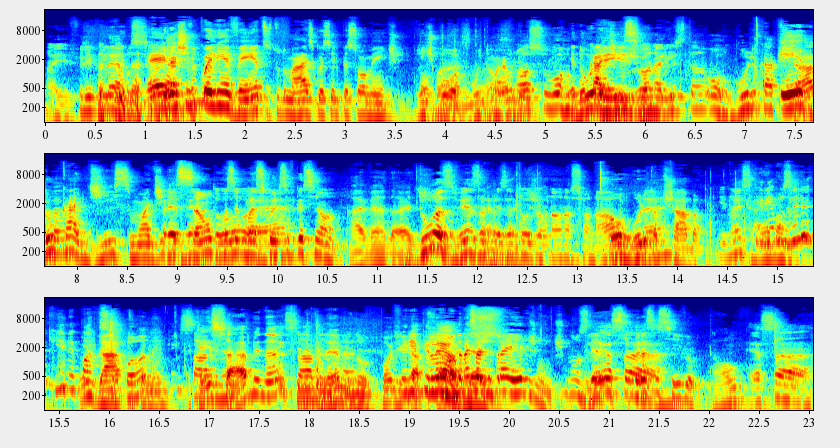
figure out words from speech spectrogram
Aí, Felipe Lemos. É, já estive com ele em eventos e tudo mais, conheci ele pessoalmente. Gente boa, muito o maravilhoso. nosso orgulho aí, Educadíssimo. jornalista Orgulho Capixaba. Educadíssimo, uma dicção que você Apresentou, conversa com ele, é. você fica assim, ó. Ah, é verdade. Duas vezes Verdade. apresentou o Jornal Nacional. Orgulho né? capixaba. E nós Caramba. queríamos ele aqui, né? Um gato Participando. também. Quem sabe, Quem né? sabe, né? Quem Felipe sabe, Lemos né? no Pode Felipe. Lemos. Manda mensagem pra ele, gente. Nos ele dê é essa- super acessível. Então, Essa.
